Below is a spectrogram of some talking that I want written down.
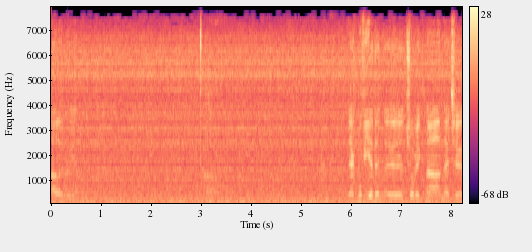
Aleluja. Jak mówi jeden y, człowiek na necie,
